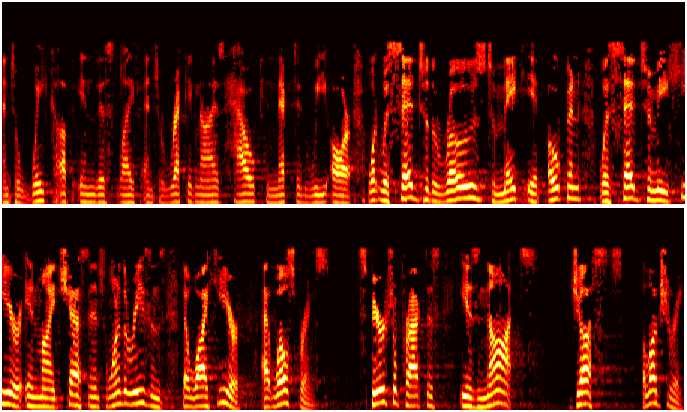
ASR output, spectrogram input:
and to wake up in this life and to recognize how connected we are. What was said to the rose to make it open was said to me here in my chest. And it's one of the reasons that why here at Wellsprings, spiritual practice is not just a luxury,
